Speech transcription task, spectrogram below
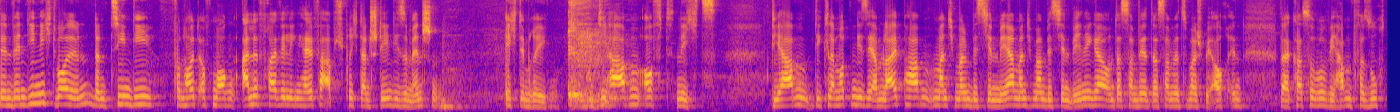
Denn wenn die nicht wollen, dann ziehen die von heute auf morgen alle freiwilligen Helfer ab, sprich dann stehen diese Menschen echt im Regen. Und die haben oft nichts. Die haben die Klamotten, die sie am Leib haben, manchmal ein bisschen mehr, manchmal ein bisschen weniger. Und das haben wir, das haben wir zum Beispiel auch in, bei Kosovo. Wir haben versucht,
